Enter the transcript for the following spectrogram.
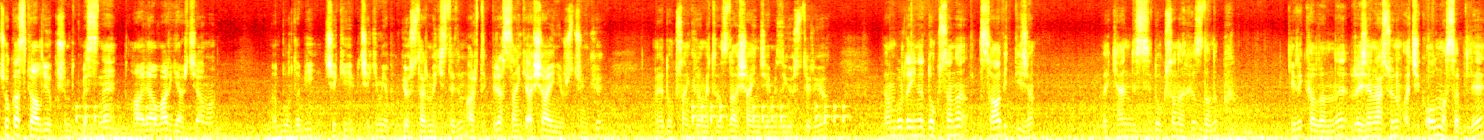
Çok az kaldı yokuşun bitmesine. Hala var gerçi ama burada bir çeki, çekim yapıp göstermek istedim. Artık biraz sanki aşağı iniyoruz çünkü. Ve 90 km hızla aşağı ineceğimizi gösteriyor. Ben burada yine 90'a sabitleyeceğim. Ve kendisi 90'a hızlanıp geri kalanını rejenerasyonum açık olmasa bile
